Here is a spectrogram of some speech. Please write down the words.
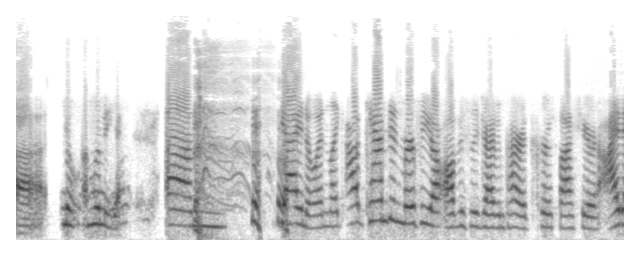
Uh, no, I'm gonna yeah. Um, yeah, I know. And like uh, Camden Murphy, are obviously driving Pirates Curse last year. I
